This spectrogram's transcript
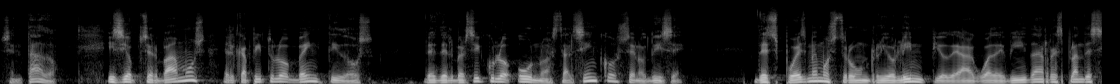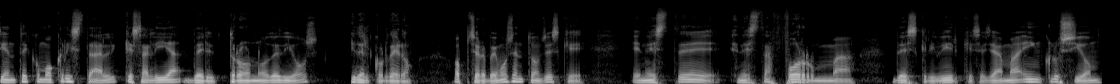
sentado. Y si observamos el capítulo 22, desde el versículo 1 hasta el 5, se nos dice, Después me mostró un río limpio de agua de vida resplandeciente como cristal que salía del trono de Dios y del Cordero Observemos entonces que en, este, en esta forma de escribir que se llama inclusión,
